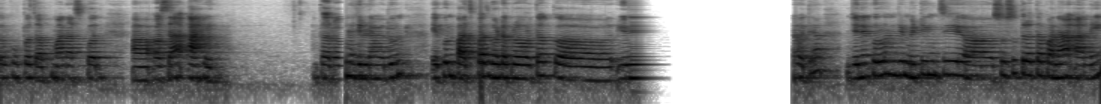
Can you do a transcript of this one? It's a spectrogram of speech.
तो खूपच अपमानास्पद असा आहे. तर जिल्ह्यामधून एकूण पाच पाच गटप्रवर्तक युनिट होत्या. जेणेकरून जे मीटिंगची सुसूत्रतापणा आणि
